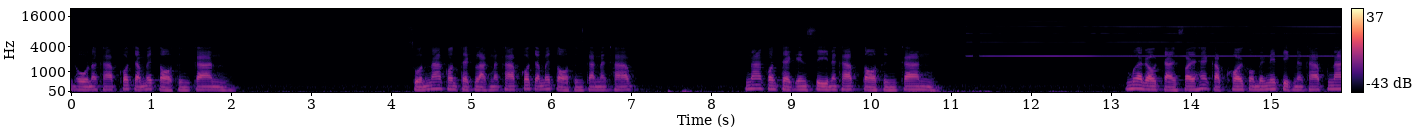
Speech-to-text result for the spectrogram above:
NO นะครับ ก็จะไม่ต่อถึงกัน ส่วนหน้าคอนแทคหลักนะครับ ก็จะไม่ต่อถึงกันนะครับ หน้าคอนแทค NC นะครับ ต่อถึงกัน เมื่อเราจ่ายไฟให้กับคอยล์ของแมกเนติกนะครับ หน้า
